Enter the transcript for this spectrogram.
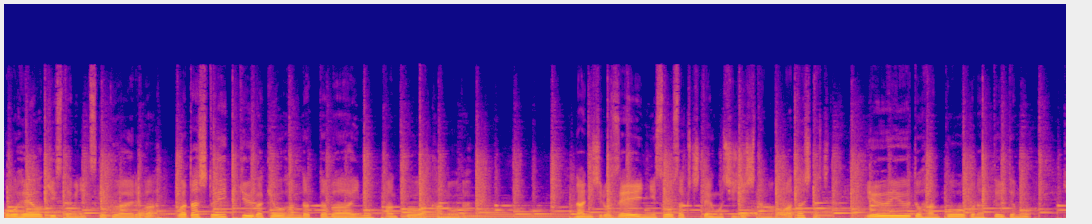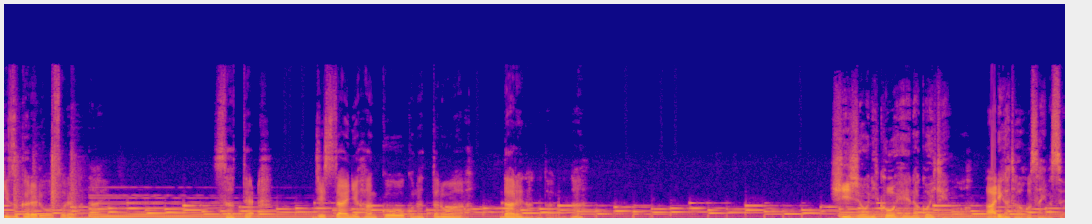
公平を期すために付け加えれば私と一休が共犯だった場合も犯行は可能だ。何しろ全員に捜索地点を指示したのは私たちだ。悠々と犯行を行っていても気づかれる恐れはない。さて実際に犯行を行ったのは誰なのだろうな。非常に公平なご意見をありがとうございます。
